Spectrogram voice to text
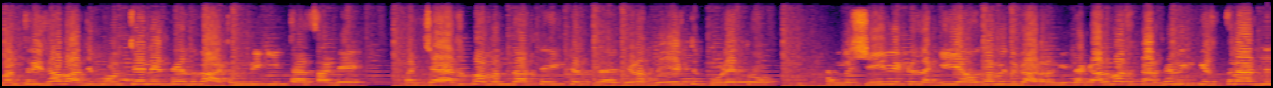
ਮੰਤਰੀ ਸਾਹਿਬ ਅੱਜ ਪਹੁੰਚੇ ਨੇ ਤੇ ਉਦਘਾਟਨ ਵੀ ਕੀਤਾ ਸਾਡੇ ਪੰਚਾਇਤ ਭਵਨ ਦਾ ਤੇ ਇੱਕ ਜਿਹੜਾ ਵੇਸਟ ਕੂੜੇ ਤੋਂ ਮਸ਼ੀਨ ਇੱਕ ਲੱਗੀ ਆ, ਉਹਦਾ ਵੀ ਉਦਘਾਟਨ ਕੀਤਾ। ਗੱਲਬਾਤ ਕਰਦੇ ਹਾਂ ਵੀ ਕਿਸ ਤਰ੍ਹਾਂ ਅੱਜ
